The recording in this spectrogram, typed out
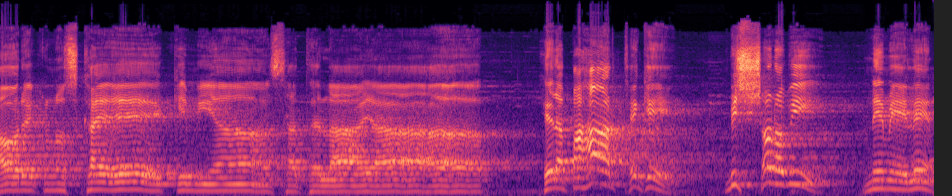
और एक नुस्खे किमिया साथ लाया হেরা পাহাড় থেকে বিশ্বনবী নেমে এলেন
